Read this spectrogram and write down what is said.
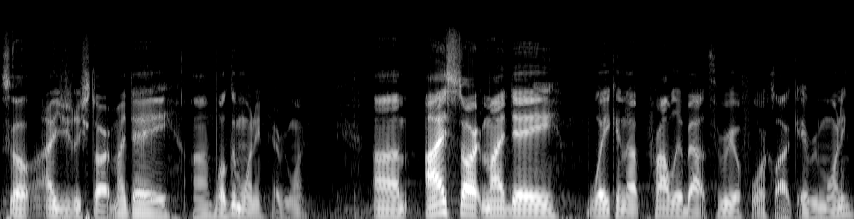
So I usually start my day. Um, well, good morning, everyone. Um, I start my day waking up probably about three or four o'clock every morning.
